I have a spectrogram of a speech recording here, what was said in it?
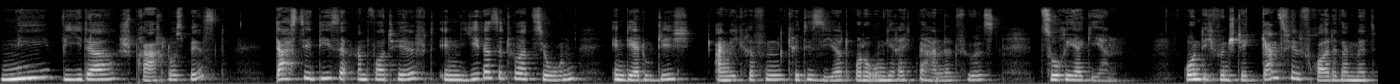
nie wieder sprachlos bist, dass dir diese Antwort hilft, in jeder Situation, in der du dich angegriffen, kritisiert oder ungerecht behandelt fühlst, zu reagieren und ich wünsche dir ganz viel Freude damit,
